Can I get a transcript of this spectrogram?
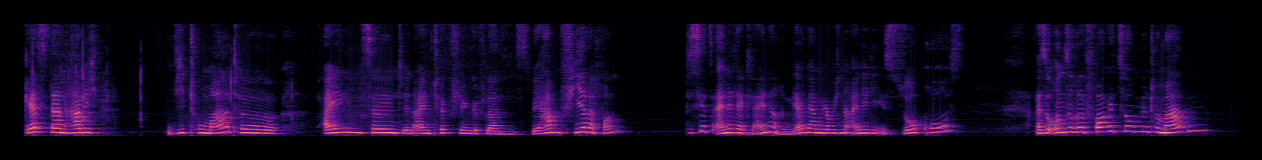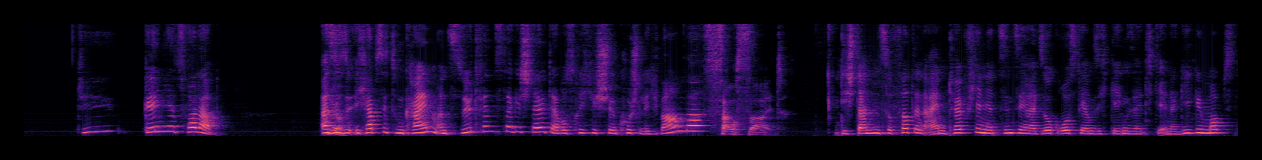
gestern habe ich die Tomate einzeln in ein Töpfchen gepflanzt. Wir haben vier davon. Das ist jetzt eine der kleineren, gell? Wir haben, glaube ich, nur eine, die ist so groß. Also unsere vorgezogenen Tomaten, die gehen jetzt voll ab. Also Ja. ich habe sie zum Keimen ans Südfenster gestellt, da wo es richtig schön kuschelig warm war. Southside. Die standen zu viert in einem Töpfchen. Jetzt sind sie halt so groß, die haben sich gegenseitig die Energie gemopst.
